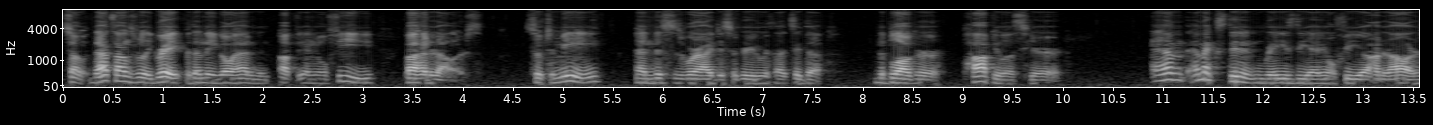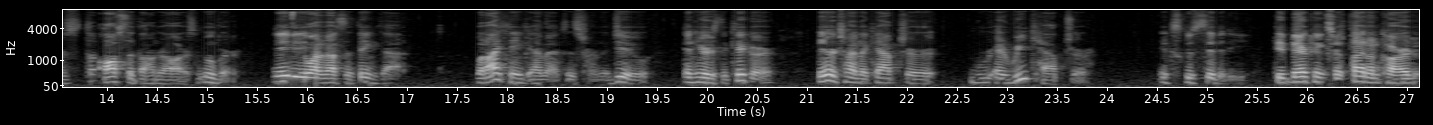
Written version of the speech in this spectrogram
So that sounds really great, but then they go ahead and up the annual fee by hundred dollars. So to me, and this is where I disagree with, I'd say the the blogger populace here. M- Amex didn't raise the annual fee $100 to offset the $100 from Uber. Maybe they wanted us to think that. What I think Amex is trying to do, and here's the kicker, they're trying to capture and recapture exclusivity. The American Express Platinum card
